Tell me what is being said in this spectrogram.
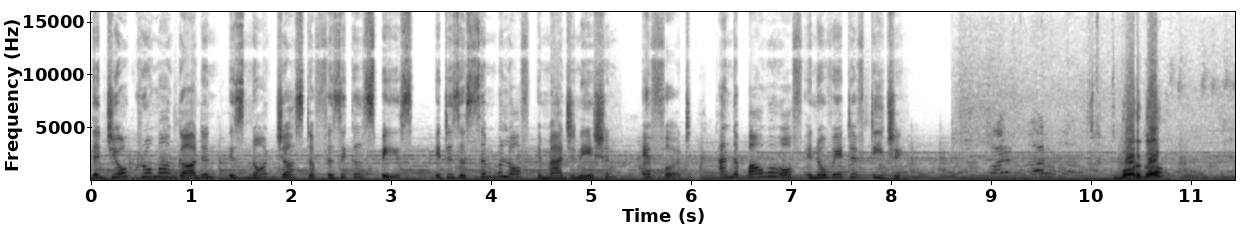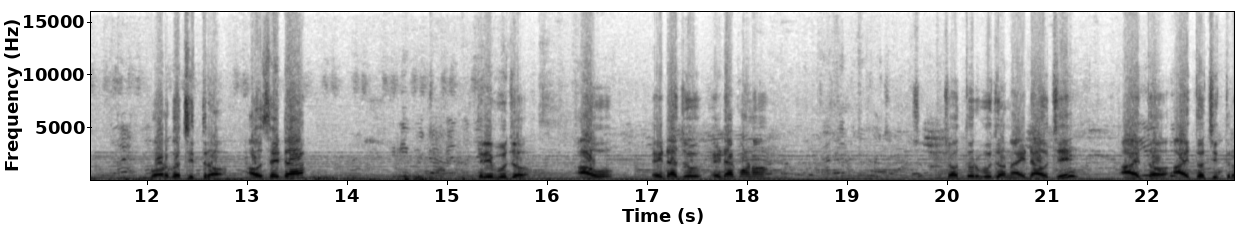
The Geochroma Garden is not just a physical space, it is a symbol of imagination, effort, and the power of innovative teaching. ବର୍ଗ ବର୍ଗ ଚିତ୍ର ଆଉ ସେଇଟା ତ୍ରିଭୁଜ ଆଉ ଏଇଟା ଯୋଉ ଏଇଟା କ'ଣ ଚ- ଚତୁର୍ଭୁଜ ନା ଏଇଟା ହଉଛି ଆୟତ ଆୟତ ଚିତ୍ର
